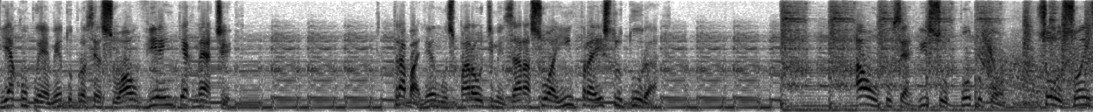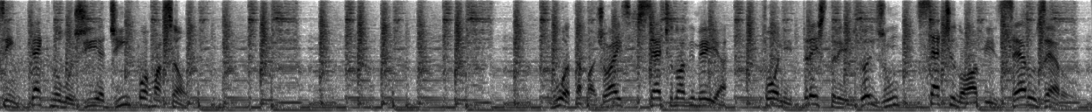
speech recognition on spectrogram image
e acompanhamento processual via internet. Trabalhamos para otimizar a sua infraestrutura. Autoserviço.com. Soluções em tecnologia de informação. Rua Tapajós 796. Fone 3321 7900.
